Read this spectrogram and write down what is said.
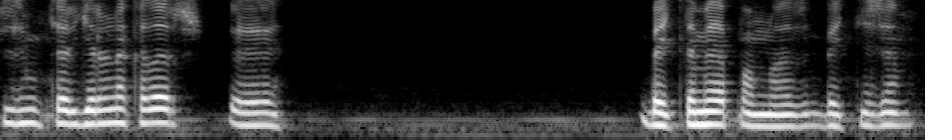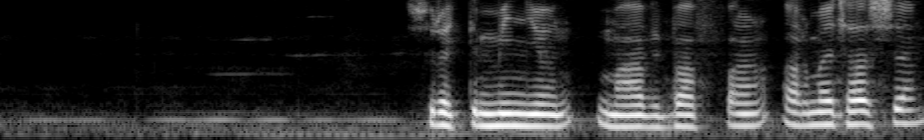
Bizimkiler gelene kadar e, bekleme yapmam lazım. Bekleyeceğim. Sürekli minyon, mavi buff falan almaya çalışacağım.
